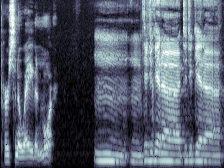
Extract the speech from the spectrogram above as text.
person away even more. Mm-hmm. Did you get a, did you get a,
